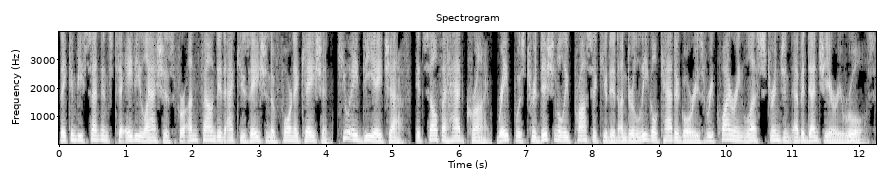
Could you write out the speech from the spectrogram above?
they can be sentenced to 80 lashes for unfounded accusation of fornication, QADHF, itself a had crime. Rape was traditionally prosecuted under legal categories requiring less stringent evidentiary rules.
